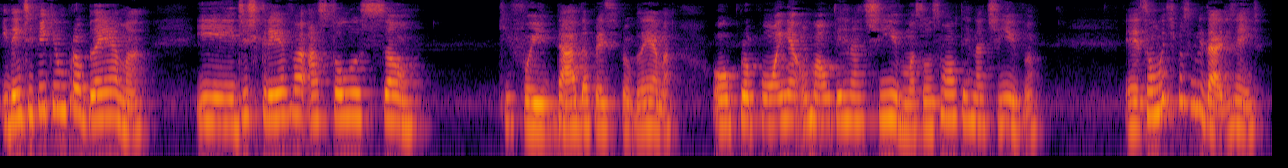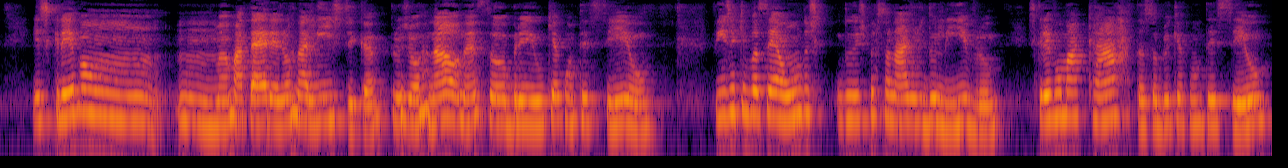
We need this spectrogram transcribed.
Identifique um problema e descreva a solução que foi dada para esse problema ou proponha uma alternativa, uma solução alternativa. É, são muitas possibilidades, gente. Escreva um, uma matéria jornalística para o jornal, né, sobre o que aconteceu. Finja que você é um dos, dos personagens do livro. Escreva uma carta sobre o que aconteceu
